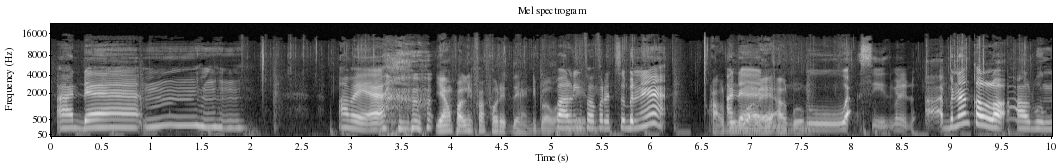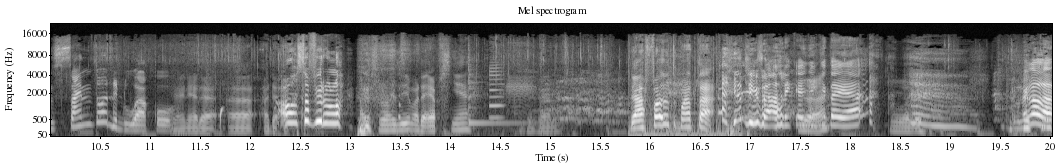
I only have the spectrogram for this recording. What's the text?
Ada hmm, apa ya? yang paling favorit deh yang dibawa. paling favorit sebenarnya Album ada boleh, album. dua sih sebenarnya. Ah, Benar kalau album Sign tuh ada dua aku. Ya ini ada eh, ada Oh, astagfirullah. Astagfirullahaladzim, ada apps-nya. Gitu kan. Dava tutup mata. Dibalik aja Ya. kita ya. Boleh. Sebenarnya kalau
